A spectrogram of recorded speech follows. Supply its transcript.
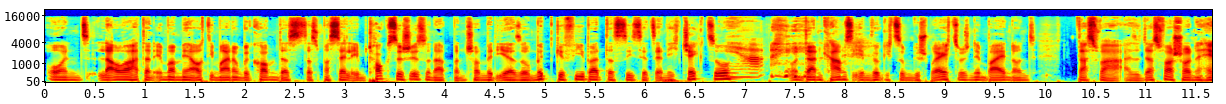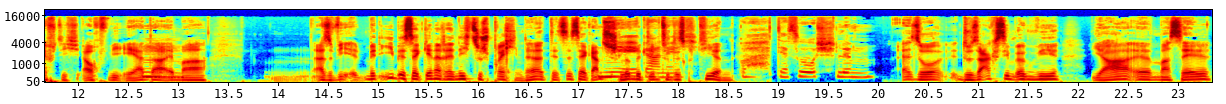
Und Laura hat dann immer mehr auch die Meinung bekommen, dass, dass Marcel eben toxisch ist und da hat man schon mit ihr so mitgefiebert, dass sie es jetzt endlich checkt so. Ja. Und dann kam es eben wirklich zum Gespräch zwischen den beiden und das war, also das war schon heftig, auch wie er mhm. da immer also wie, mit ihm ist ja generell nicht zu sprechen, ne? Das ist ja ganz nee, schlimm, mit ihm nicht. zu diskutieren. Oh, der ist so schlimm. Also, du sagst ihm irgendwie, ja, äh, Marcel,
